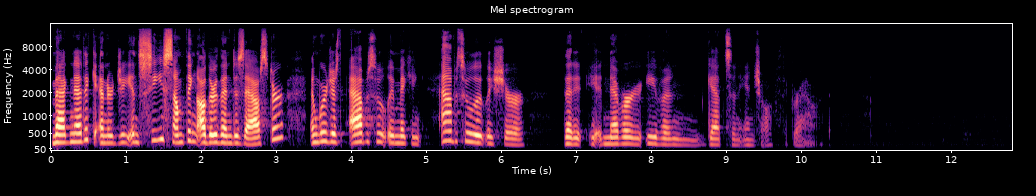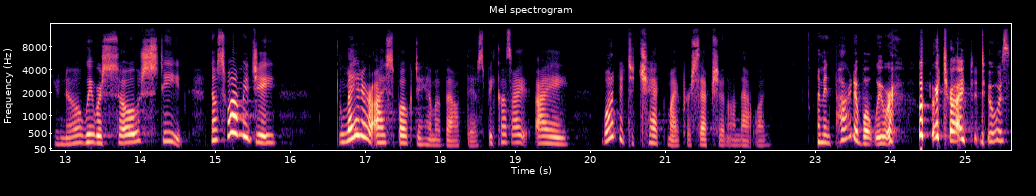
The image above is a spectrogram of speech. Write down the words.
magnetic energy and see something other than disaster. And we're just absolutely making absolutely sure that it, it never even gets an inch off the ground. You know, we were so steeped. Now, Swamiji, later I spoke to him about this because I, I wanted to check my perception on that one. I mean, part of what we were, we were trying to do was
